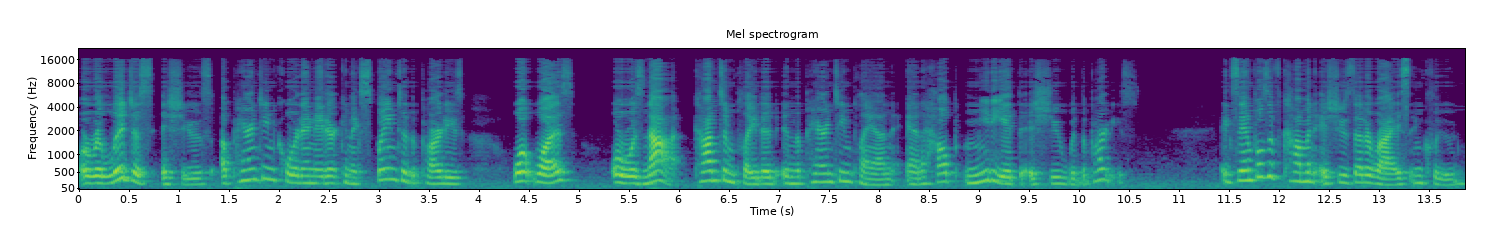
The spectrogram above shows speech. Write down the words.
or religious issues, a parenting coordinator can explain to the parties what was or was not contemplated in the parenting plan and help mediate the issue with the parties. Examples of common issues that arise include,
